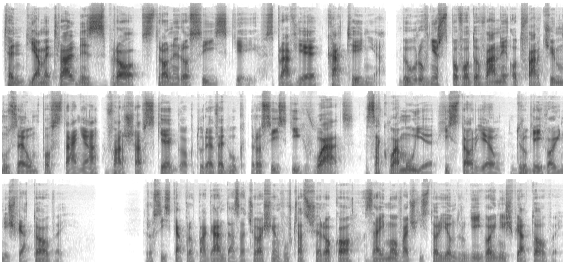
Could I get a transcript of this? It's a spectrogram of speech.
ten diametralny zwrot strony rosyjskiej w sprawie Katynia był również spowodowany otwarciem Muzeum Powstania Warszawskiego, które według rosyjskich władz zakłamuje historię II wojny światowej. Rosyjska propaganda zaczęła się wówczas szeroko zajmować historią II wojny światowej,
